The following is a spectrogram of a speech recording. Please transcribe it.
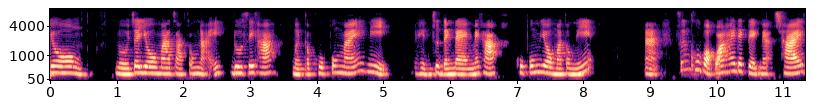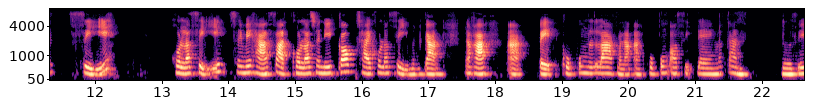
โยง หนูจะโยงมาจากตรงไหน ดูสิคะ เหมือนกับครูปุ้มไหมนี่ เห็นจุดแดงๆไหมคะ ครูปุ้มโยงมาตรงนี้ อ่าซึ่งครูบอกว่าให้เด็กๆ เนี่ยใช้สีคนละสีใช่ไหมคะ สัตว์คนละชนิดก็ใช้คนละสีเหมือนกันนะคะ อะ เป็ดครูปุ้มลากมาแล้วอะครูปุ้มเอาสีแดงแล้วกัน ดูสิ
